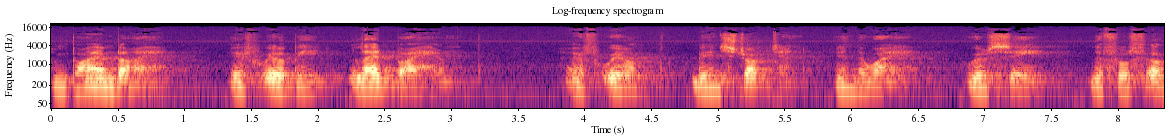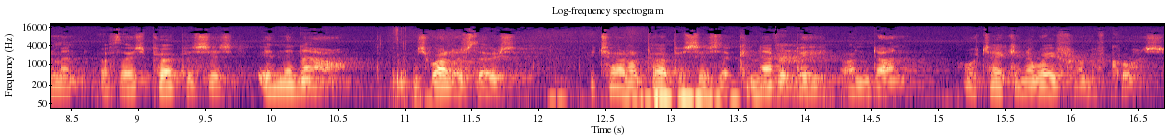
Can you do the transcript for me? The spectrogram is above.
and by and by, if we'll be led by Him, if we'll be instructed in the way, we'll see the fulfillment of those purposes in the now, as well as those eternal purposes that can never be undone or taken away from, of course.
